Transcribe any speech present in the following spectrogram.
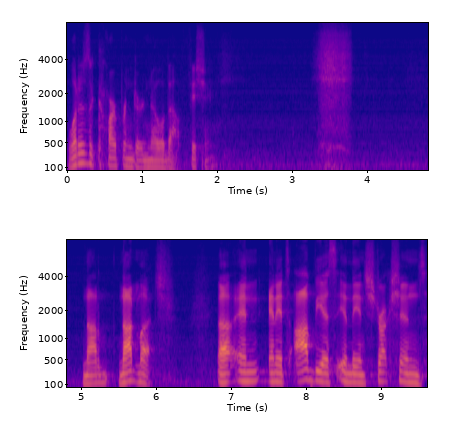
What does a carpenter know about fishing? Not, not much. Uh, and, and it's obvious in the instructions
